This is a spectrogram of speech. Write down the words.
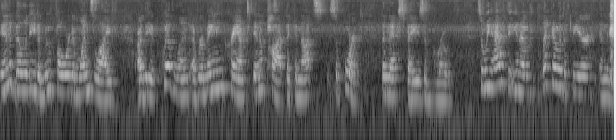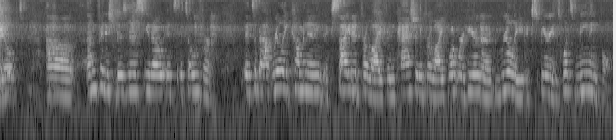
inability to move forward in one's life are the equivalent of remaining cramped in a pot that cannot support the next phase of growth. So we have to, you know, let go of the fear and the guilt. Uh, unfinished business, you know, it's it's over. It's about really coming in excited for life and passion for life, what we're here to really experience, what's meaningful.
